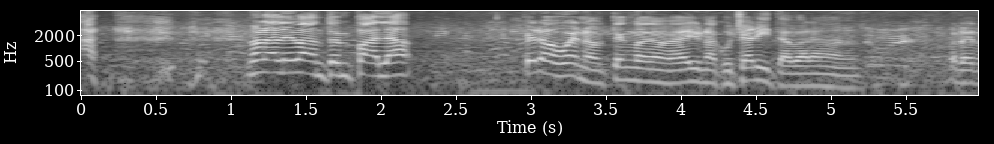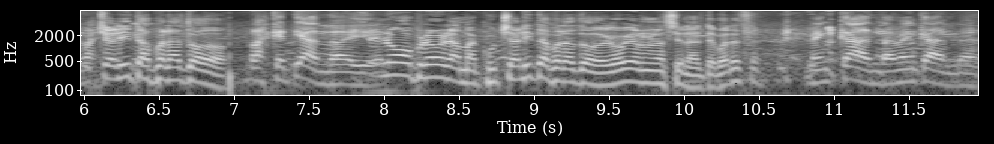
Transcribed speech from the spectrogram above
no la levanto en pala, pero bueno, tengo ahí una cucharita para, Cucharitas para todo. rasqueteando ahí. El nuevo programa, Cucharitas para todo, del Gobierno Nacional, ¿te parece? Me encanta, me encanta.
